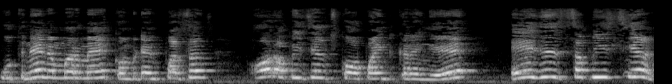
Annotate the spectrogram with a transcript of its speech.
उतने नंबर में कॉम्पिटेंट पर्सन और ऑफिशियल्स को अपॉइंट करेंगे। एज इज़ सफिशियंट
